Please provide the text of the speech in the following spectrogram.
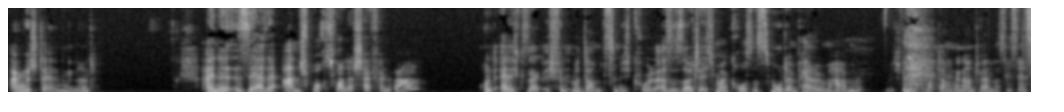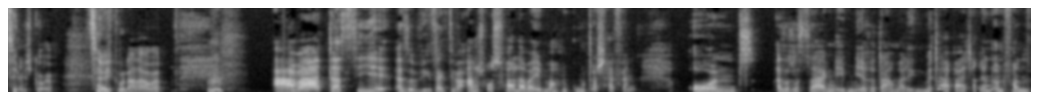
Angestellten genannt, eine sehr, sehr anspruchsvolle Chefin war. Und ehrlich gesagt, ich finde Madame ziemlich cool. Also sollte ich mal ein großes Modeimperium haben, ich will auch Madame genannt werden, das ist ziemlich cool. Ziemlich cooler Name. Hm. Aber dass sie, also wie gesagt, sie war anspruchsvoll, aber eben auch eine gute Chefin. Und also das sagen eben ihre damaligen Mitarbeiterinnen. Und von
